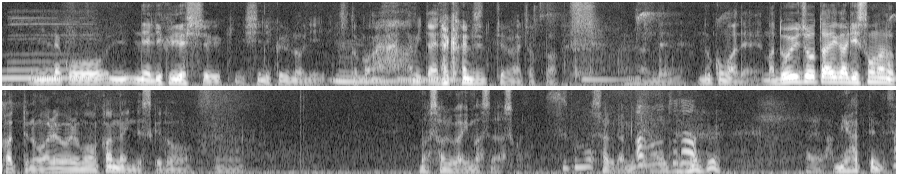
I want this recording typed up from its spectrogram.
みんなこうねリフレッシュしに来るのにちょっとこう、ああみたいな感じっていうのがちょっとなんでどこまでまあどういう状態が理想なのかっていうのは我々もわかんないんですけど、うん。まあ猿がいますねあそこに。猿が見てあ本当だ。あれ見張ってんです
